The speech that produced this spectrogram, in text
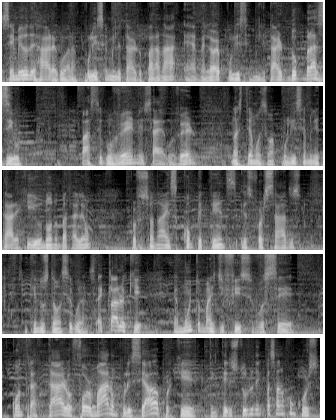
sem medo de errar agora, a Polícia Militar do Paraná é a melhor polícia militar do Brasil. Passe governo e saia governo, nós temos uma polícia militar aqui o nono batalhão, profissionais competentes, esforçados e que nos dão a segurança. É claro que é muito mais difícil você contratar ou formar um policial, porque tem que ter estudo, tem que passar no concurso,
